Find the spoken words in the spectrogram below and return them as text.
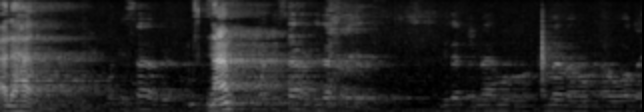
على هذا. نعم. والإساءة أو وضع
